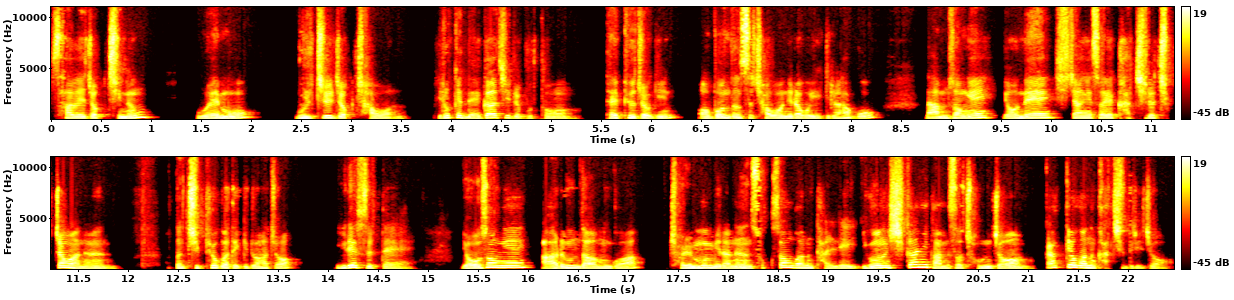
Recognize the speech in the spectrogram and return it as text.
사회적 지능, 외모, 물질적 자원. 이렇게 네 가지를 보통 대표적인 어번던스 자원이라고 얘기를 하고 남성의 연애 시장에서의 가치를 측정하는 어떤 지표가 되기도 하죠. 이랬을 때 여성의 아름다움과 젊음이라는 속성과는 달리 이거는 시간이 가면서 점점 깎여가는 가치들이죠.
